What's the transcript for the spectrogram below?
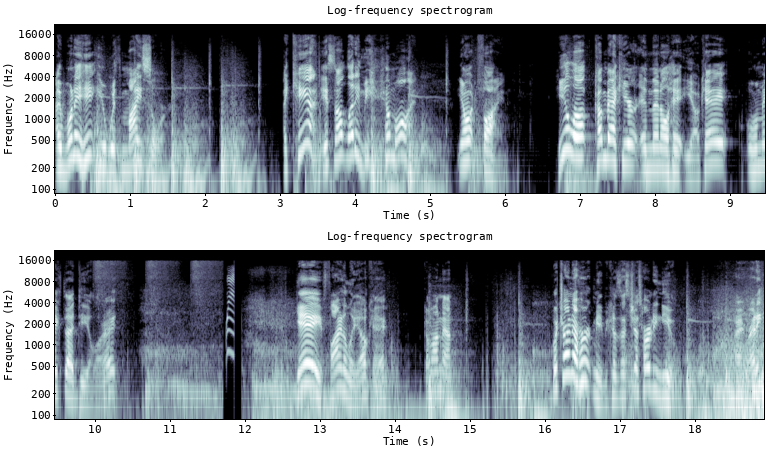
I want to hit you with my sword. I can't. It's not letting me. Come on. You know what? Fine. Heal up, come back here, and then I'll hit you, okay? We'll make that deal, alright? Yay, finally. Okay. Come on down. Quit trying to hurt me, because that's just hurting you. Alright, ready?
